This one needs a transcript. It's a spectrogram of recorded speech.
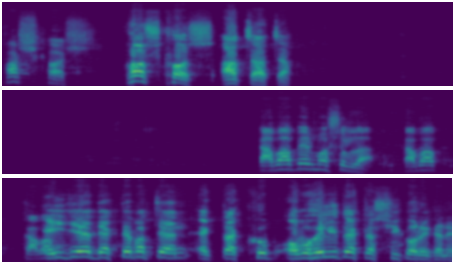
খসখস। খসখস আচ্ছা আচ্ছা। কাবাবের মশলা কাবাব কাবাব। এই যে দেখতে পাচ্ছেন একটা খুব অবহেলিত একটা শিকড় এখানে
